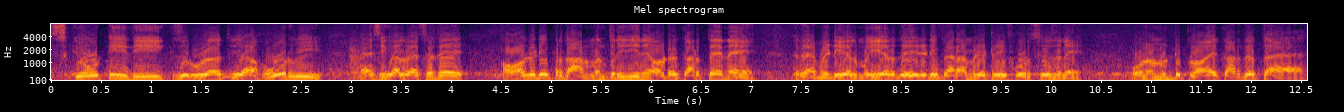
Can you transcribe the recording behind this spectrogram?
ਸਿਕਿਉਰਿਟੀ ਦੀ ਜ਼ਰੂਰਤ ਜਾਂ ਹੋਰ ਵੀ ਐਸੀ ਗੱਲ, ਵੈਸੇ ਤੇ ਆਲਰੇਡੀ ਪ੍ਰਧਾਨ ਮੰਤਰੀ ਜੀ ਨੇ ਆਰਡਰ ਕਰਤੇ ਨੇ ਰੈਮੀਡੀਅਲ ਮਈਅਰ ਦੇ ਜਿਹੜੀ ਪੈਰਾਮਿਲਟਰੀ ਫੋਰਸਸ ਨੇ, ਉਹਨਾਂ ਨੂੰ ਡਿਪਲੋਏ ਕਰ ਦਿੱਤਾ ਹੈ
